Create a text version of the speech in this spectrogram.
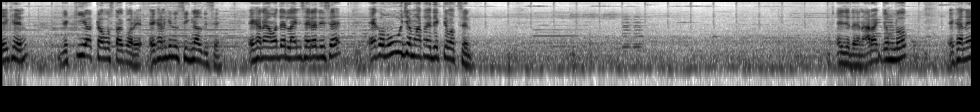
দেখেন যে কি একটা অবস্থা করে। এখানে কিন্তু সিগন্যাল দিছে। এখানে আমাদের লাইন সাইরা দিছে। এখন ওই যে মাথায় দেখতে পাচ্ছেন। এই যে দেখেন আর একজন লোক এখানে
